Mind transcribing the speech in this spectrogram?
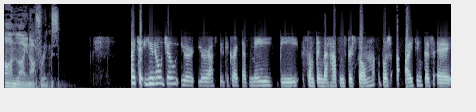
online offerings? I th- you know, Joe, you're you're absolutely correct. That may be something that happens for some, but I think that uh,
